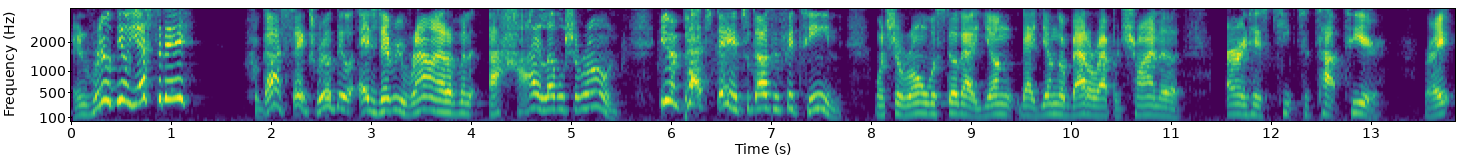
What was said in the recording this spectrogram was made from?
And real deal yesterday, for God's sakes, Real Deal edged every round out of an, a high level Charron. Even Pat Stay in 2015, when Charron was still that young, that younger battle rapper trying to earn his keep to top tier, right?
